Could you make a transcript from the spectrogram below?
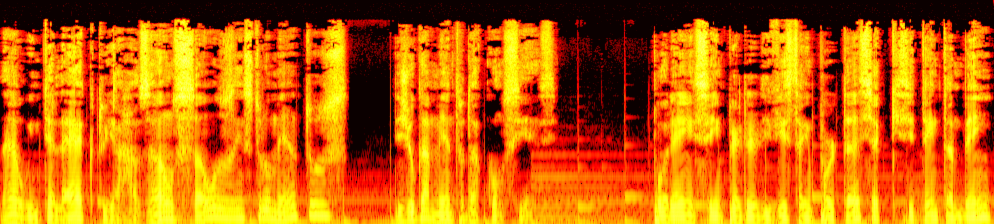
né, o intelecto e a razão são os instrumentos de julgamento da consciência. Porém, sem perder de vista a importância que se tem também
